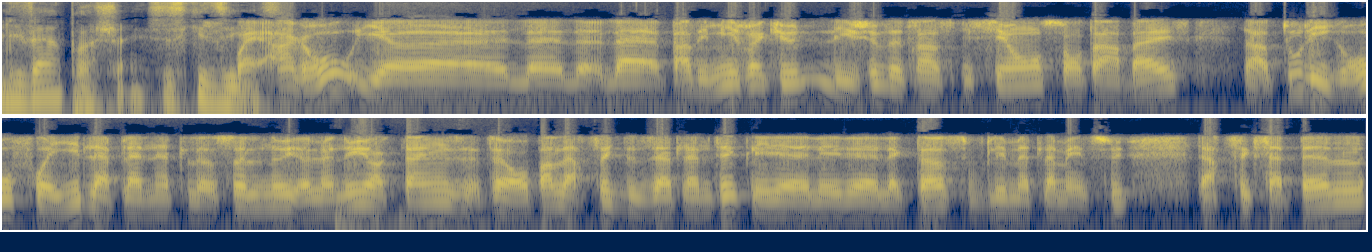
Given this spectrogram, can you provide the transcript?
l'hiver prochain. C'est ce qu'ils disent. Ouais, en gros, il y a la, la, la, pandémie recule, les chiffres de transmission sont en baisse dans tous les gros foyers de la planète. Là. Ça, le, le New York Times, on parle de l'article de The Atlantic, les, les, les lecteurs, si vous voulez mettre la main dessus, l'article s'appelle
